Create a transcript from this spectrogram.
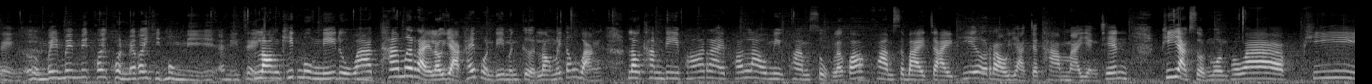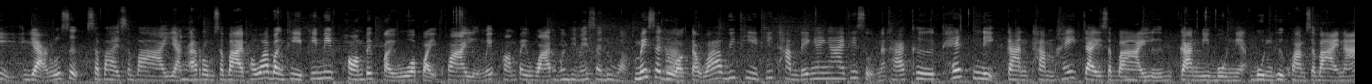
เจ๋งเออไม่ไม่ไม่ค่อยคนไม่ค่อยคิดมุมนี้ อันนี้เจ๋ง ลองคิดมุมนี้ดูว่าถ้าเมื่อไหร่เราอยากให้ผลดีมันเกิดเราไม่ต้องหวัง เราทำดีเพราะอะไรเพราะเรามีความสุขแล้วก็ความสบายใจที่เราอยากจะทำมาอย่างเช่น พี่อยากสวดมนต์เพราะว่าพี่อยากรู้สึกสบายสบายๆอยากอืมอารมณ์สบาย เพราะว่าบางทีพี่ไม่พร้อมไปปล่อยวัวปล่อยควายหรือไม่พร้อมไปวัด บางทีไม่สะดวก ไม่สะดวกแต่ว่าวิธีที่ทำได้ง่าย ๆ ที่สุดนะคะ คือเทคนิคการทำให้ใจสบายหรือการมีบุญเนี่ยบุญคือความสบายนะ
